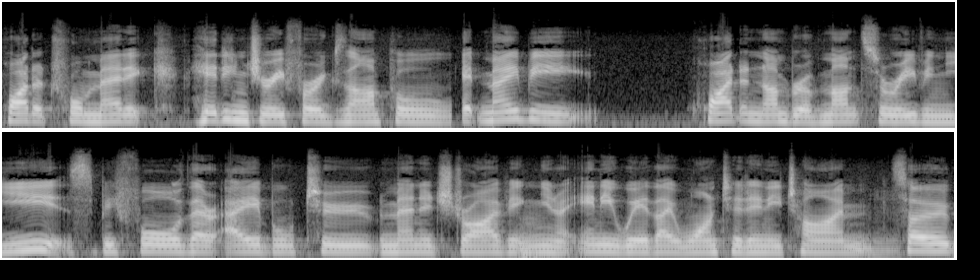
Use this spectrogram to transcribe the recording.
quite a traumatic head injury, for example, it may be quite a number of months or even years before they're able to manage driving, you know, anywhere they want at any time. Mm. So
